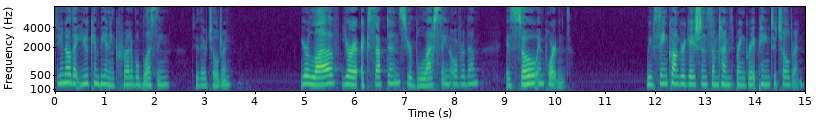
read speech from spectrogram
Do you know that you can be an incredible blessing to their children? Your love, your acceptance, your blessing over them is so important. We've seen congregations sometimes bring great pain to children.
